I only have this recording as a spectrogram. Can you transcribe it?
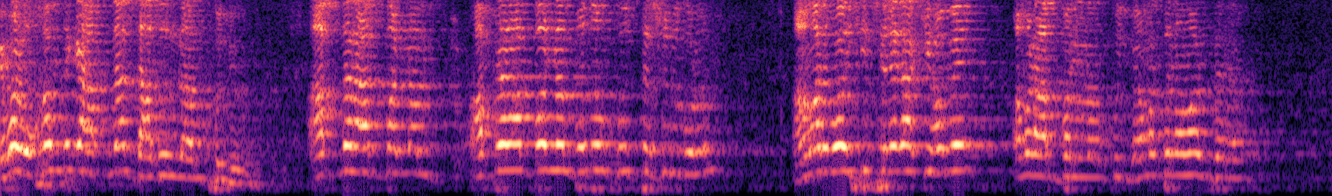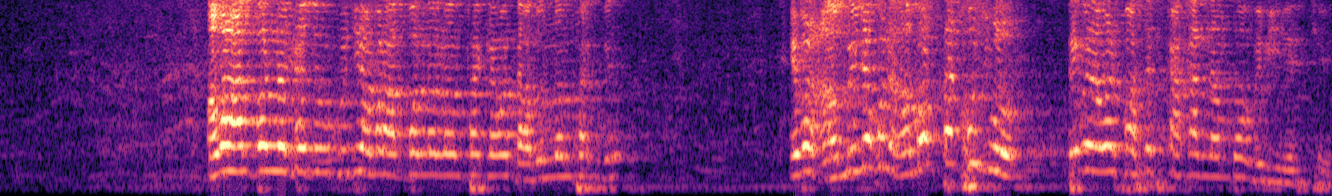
এবার ওখান থেকে আপনার দাদুর নাম খুঁজুন। আপনার আব্বার নাম, আপনার আব্বার নাম প্রথম খুঁজতে শুরু করুন। আমার বয়সী ছেলেরা কি হবে? আমার আব্বার নাম খুঁজবে। আমার তো নাম আসবে না। আমার আব্বার নাম প্রথম খুঁজি, আমার আব্বার নাম থাকলে আমার দাদুর নাম থাকবে। এবার আমি যখন আমারটা খুঁজবো, দেখবেন আমার পাশের কাকার নামটাও বেরিয়ে যাচ্ছে।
